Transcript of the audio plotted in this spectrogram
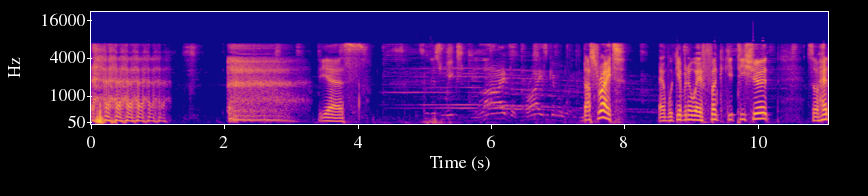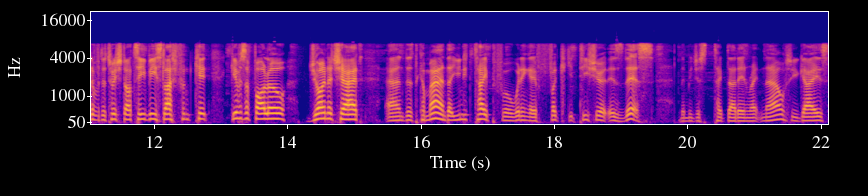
yes. That's right. And we're giving away a Funky Kit t-shirt. So head over to twitch.tv slash funkykit, give us a follow, join the chat, and the command that you need to type for winning a Funky Kit t-shirt is this. Let me just type that in right now so you guys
